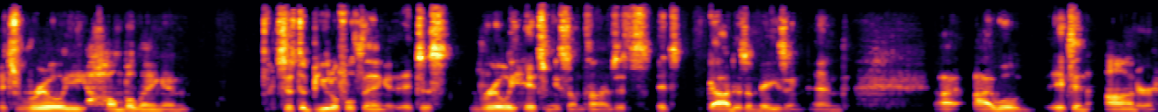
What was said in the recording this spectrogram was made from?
it's really humbling and it's just a beautiful thing. It, it just really hits me sometimes. It's, it's, God is amazing. And I, I will, it's an honor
